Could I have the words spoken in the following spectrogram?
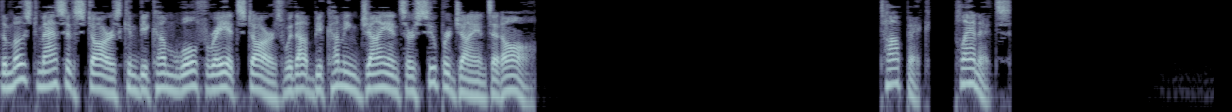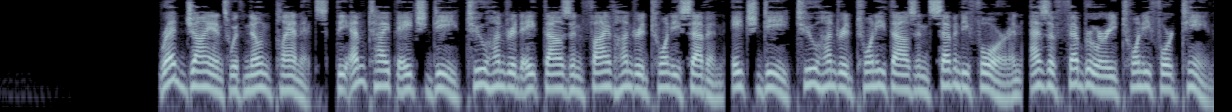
The most massive stars can become Wolf-Rayet stars without becoming giants or supergiants at all. Planets Red giants with known planets, the M-type HD 208527, HD 220074 and, as of February 2014,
